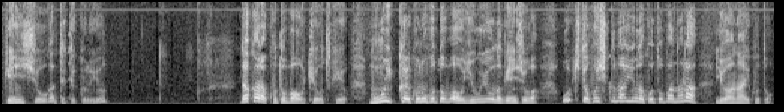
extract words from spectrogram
現象が出てくるよ。だから言葉を気をつけよう。もう一回この言葉を言うような現象が起きてほしくないような言葉なら言わないこと。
